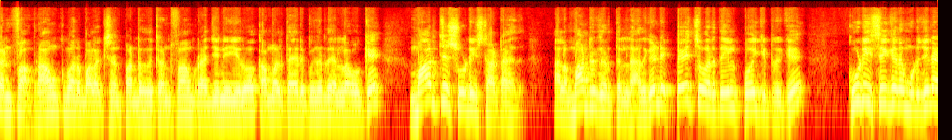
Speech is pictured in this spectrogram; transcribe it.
கன்ஃபார்ம் ராம்குமார் பாலகிருஷ்ணன் பண்ணுறது கன்ஃபார்ம் ரஜினி ஹீரோ கமல் தயாரிப்புங்கிறது எல்லாம் ஓகே மார்ச் ஷூட்டிங் ஸ்டார்ட் ஆகுது. அதில் மாற்று கருத்து இல்லை. அதுக்காண்டி பேச்சுவார்த்தையில் போய்கிட்டு இருக்கு. கூடி சீக்கிரம் முடிஞ்சுன்னு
